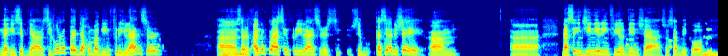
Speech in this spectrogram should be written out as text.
naisip niya, siguro pwede ako maging freelancer. Uh, hmm. sabi, anong klaseng freelancer? Kasi ano siya eh, um, uh, nasa engineering field din siya. So sabi ko, hmm.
